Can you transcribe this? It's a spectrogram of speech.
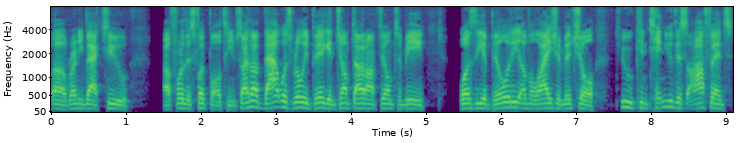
uh, running back two uh, for this football team. So I thought that was really big and jumped out on film to me was the ability of Elijah Mitchell to continue this offense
